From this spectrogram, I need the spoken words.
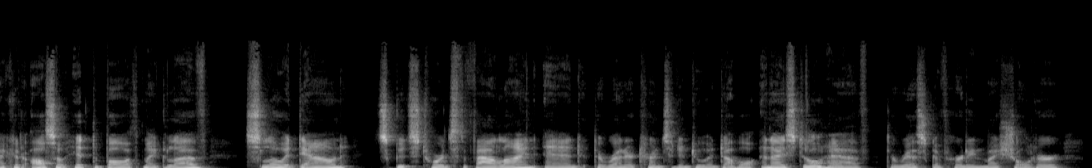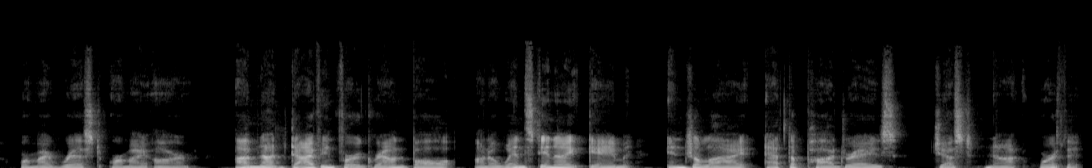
I could also hit the ball with my glove, slow it down, scoots towards the foul line, and the runner turns it into a double, and I still have the risk of hurting my shoulder or my wrist or my arm. I'm not diving for a ground ball on a Wednesday night game in July at the Padres just not worth it.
